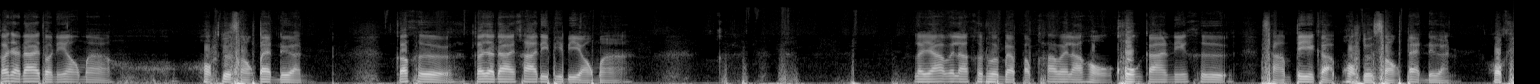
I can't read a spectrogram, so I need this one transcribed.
ก็จะได้ตัวนี้ออกมา 6.28 เดือน ก็คือก็จะได้ค่า DPB ออกมา ระยะเวลาคืนทุนแบบปรับค่าเวลาของโครงการนี้คือ 3 ปีกับ 6.28 เดือน โอเค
